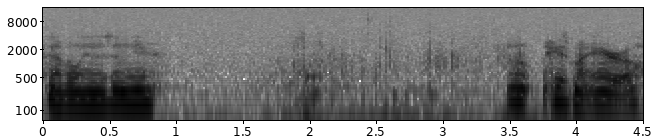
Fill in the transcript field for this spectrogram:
javelinas in here. Oh, here's my arrow.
